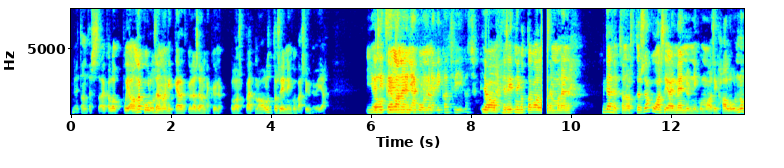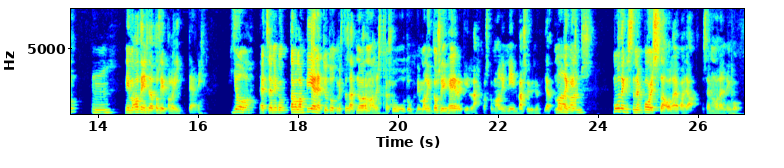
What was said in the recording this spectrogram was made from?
nyt on tässä aika loppu. Ja olen mä kuullut useammankin kerran, että kyllä se on näkynyt ulospäin, että mä oon ollut tosi niin kuin väsynyt. Ja, Joo, sit kyllä sellainen ne niin kuin- ne vikat viikot. joo, Näkyy. ja sitten niin kuin tavallaan semmoinen, mitä se nyt sanoisi, että jos joku asia ei mennyt niin kuin mä olisin halunnut, Mm. niin mä otin sitä tosi paljon itteeni. Joo, Että se niinku, tavallaan pienet jutut, mistä sä et normaalisti suutu, niin mä olin tosi herkillä, koska mä olin niin väsynyt. Ja muutenkin, muutenkin semmoinen poissa oleva ja semmoinen niinku,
